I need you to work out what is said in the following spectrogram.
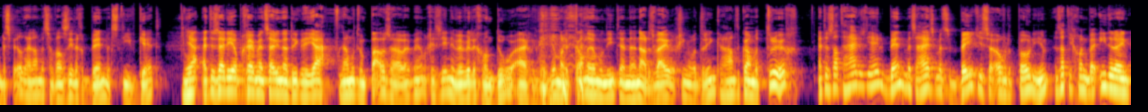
En daar speelde hij dan met zijn waanzinnige band, met Steve Gadd. ja. En toen zei hij op een gegeven moment, zei hij na drie keer, ja, nou moeten we een pauze houden. We hebben helemaal geen zin in, we willen gewoon door eigenlijk, weet je. Maar dat kan helemaal niet. En eh, nou, dus wij gingen wat drinken halen. Toen kwamen we terug. En toen zat hij dus die hele band met zijn, hij is met zijn beentjes over het podium. En zat hij gewoon bij iedereen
